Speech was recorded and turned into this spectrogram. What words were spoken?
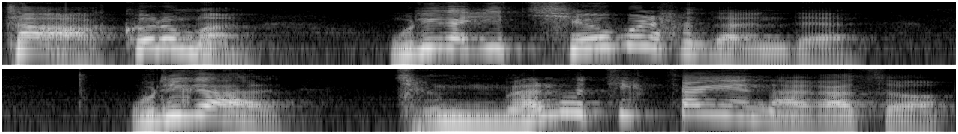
자, 그러면 우리가 이 취업을 한다는데 우리가 정말로 직장에 나가서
